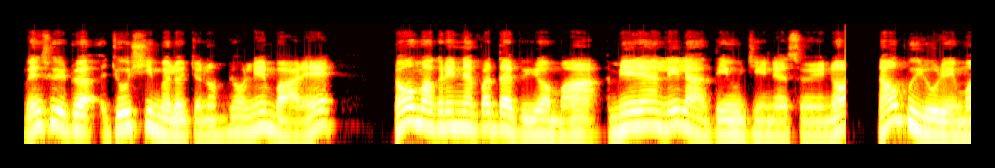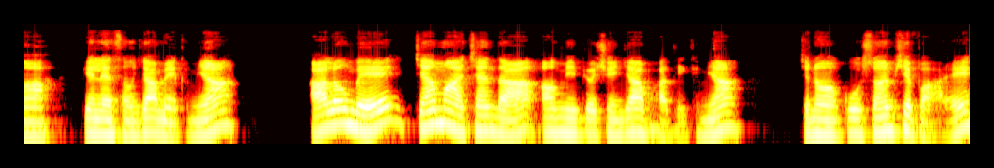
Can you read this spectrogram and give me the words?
မိတ်ဆွေအတွက်အကျိုးရှိမယ်လို့ကျွန်တော်မျှော်လင့်ပါတယ်နောက်မားကတင်နဲ့ပတ်သက်ပြီးတော့မှအမြဲတမ်းလေ့လာသင်ယူခြင်းနဲ့ဆိုရင်တော့နောက်ဗီဒီယိုတွေမှာပြန်လည်ဆောင်ကြမယ်ခင်ဗျာအားလုံးပဲကျမ်းမာချမ်းသာအောင်မြင်ပျော်ရွှင်ကြပါသည်ခင်ဗျာကျွန်တော်ကိုစွမ်းဖြစ်ပါတယ်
